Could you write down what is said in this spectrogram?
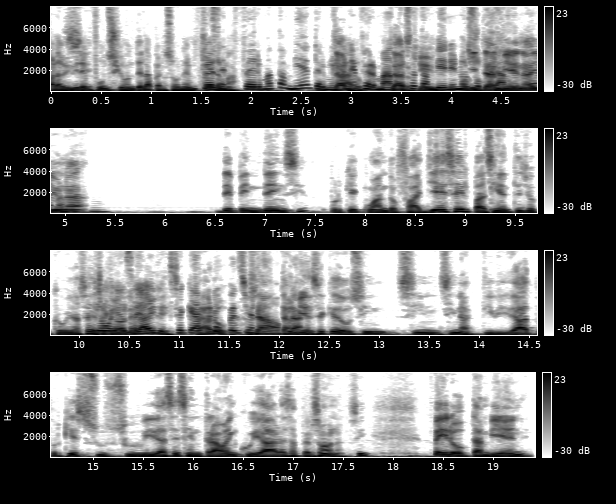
para vivir en función de la persona Que se enferma. enferma también, terminan Claro, enfermándose claro, sí. también y no Y también hay tema. una Mm. dependencia, porque cuando fallece el paciente, ¿yo qué voy a hacer? ¿Qué Se quedó en el aire. Se queda Claro, como un o sea, pensionado. también claro. se quedó sin, sin, sin actividad porque su, su vida se centraba en cuidar a esa persona, ¿sí? Pero también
